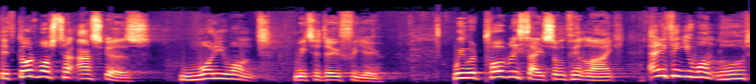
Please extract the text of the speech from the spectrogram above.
If God was to ask us, What do you want me to do for you? we would probably say something like, Anything you want, Lord.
